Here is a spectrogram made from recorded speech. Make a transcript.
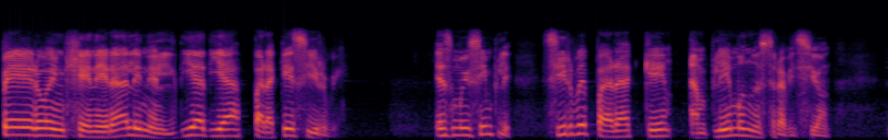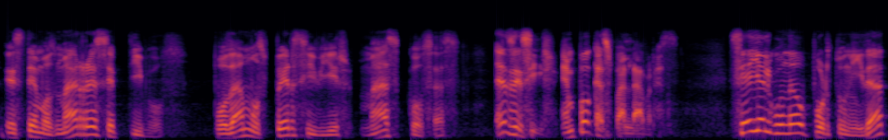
pero en general en el día a día, ¿para qué sirve? Es muy simple, sirve para que ampliemos nuestra visión, estemos más receptivos, podamos percibir más cosas, es decir, en pocas palabras, si hay alguna oportunidad,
